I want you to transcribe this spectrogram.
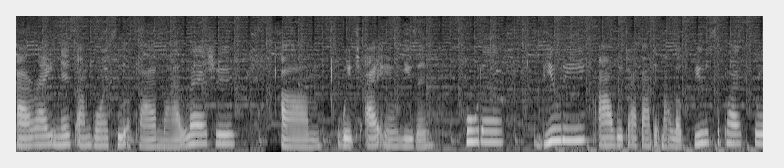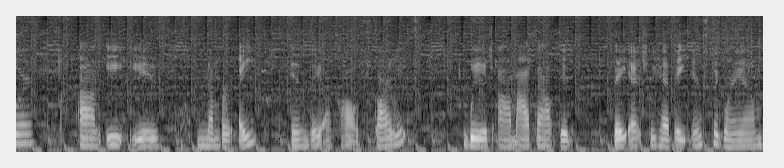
All right next i'm going to apply my lashes um, which i am using huda beauty uh, which i found at my local beauty supply store. Um, it is number eight and they are called scarlet which um, i found that they actually have a instagram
